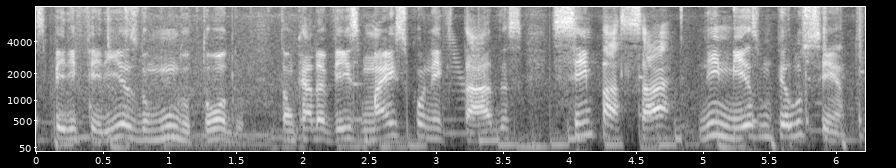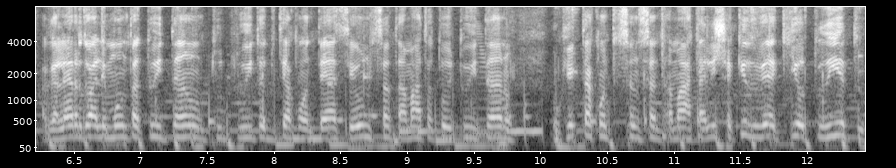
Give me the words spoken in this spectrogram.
As periferias do mundo todo estão cada vez mais conectadas, sem passar nem mesmo pelo centro. A galera do Alemão tá tweetando, tu tweeta do que acontece. Eu no Santa Marta tô tweetando o que, que tá acontecendo no Santa Marta. A lixa aqui, ver aqui, eu tweeto.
